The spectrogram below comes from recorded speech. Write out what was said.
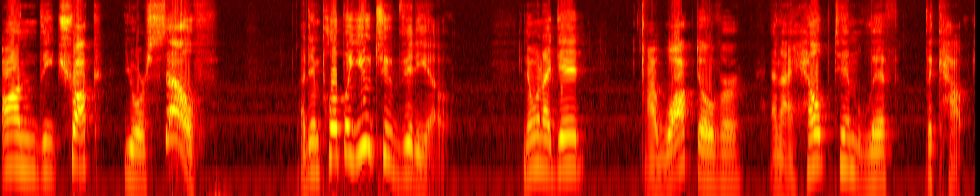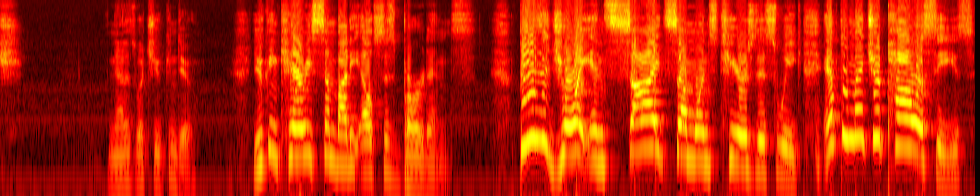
on the truck yourself. I didn't pull up a YouTube video. You know what I did? I walked over and I helped him lift the couch. And that is what you can do. You can carry somebody else's burdens. Be the joy inside someone's tears this week. Implement your policies,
